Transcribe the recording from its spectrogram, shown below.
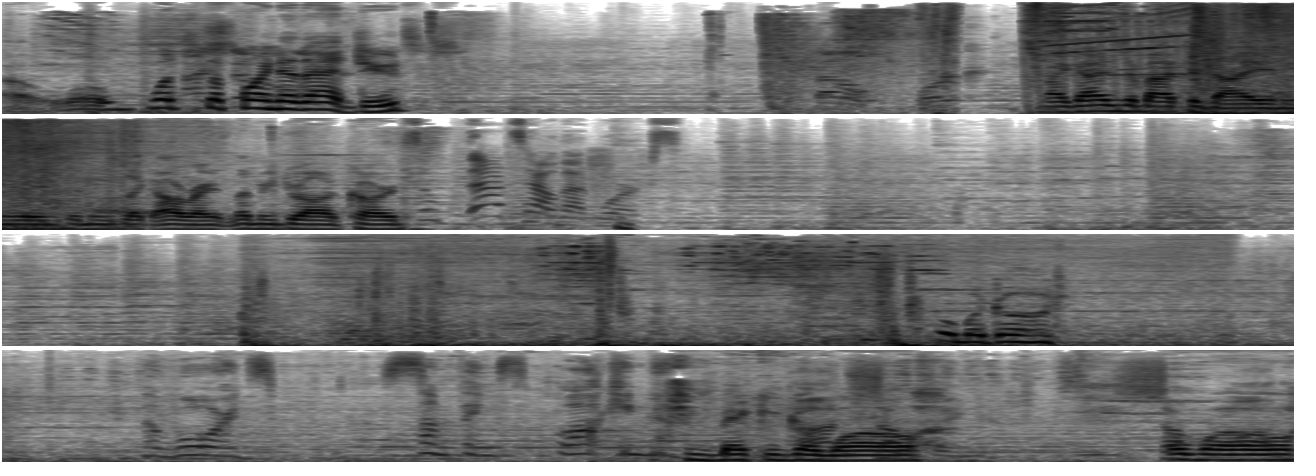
Oh well, what's the point of that, dude? chances. That'll work. My guy's about to die anyways, and he's like, "All right, let me draw a card." Oh my god, The wards. Something's blocking them. she's making a Not wall. A wall.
